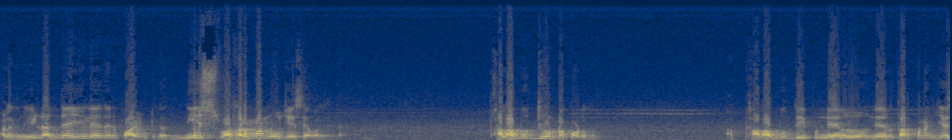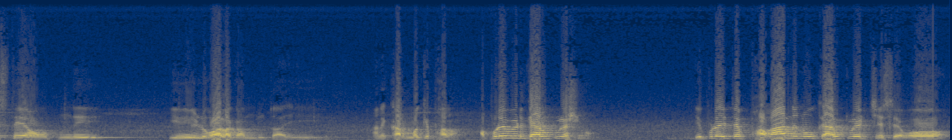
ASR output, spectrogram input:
వాళ్ళకి నీళ్ళు అందేయి లేదని పాయింట్ కాదు. నీ స్వధర్మం నువ్వు చేసేవా లేదా? ఫలబుద్ధి ఉండకూడదు. ఆ ఫలబుద్ధి ఇప్పుడు నేను నేను తర్పణం చేస్తే ఏమవుతుంది? ఈ నీళ్ళు వాళ్ళకు అందుతాయి అని కర్మకి ఫలం. అప్పుడే వీడు క్యాల్కులేషను ఎప్పుడైతే ఫలాన్ని నువ్వు క్యాల్కులేట్ చేసావో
